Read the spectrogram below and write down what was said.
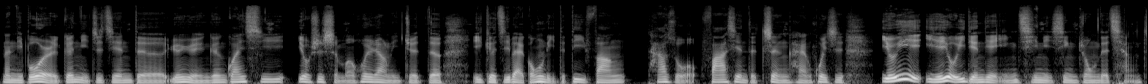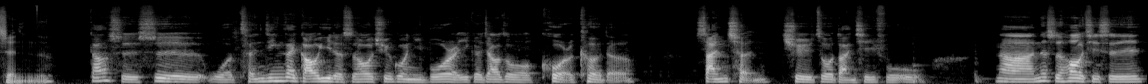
那尼泊尔跟你之间的渊源跟关系又是什么？会让你觉得一个几百公里的地方，它所发现的震撼，会是有一也有一点点引起你心中的强震呢？当时是我曾经在高一的时候去过尼泊尔一个叫做库尔克的山城去做短期服务。那那时候其实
